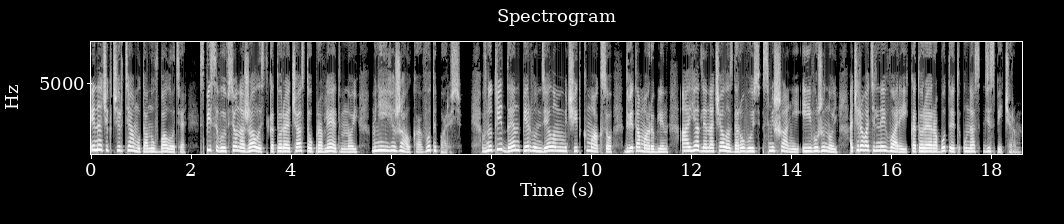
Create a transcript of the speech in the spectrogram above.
иначе к чертям утону в болоте. Списываю все на жалость, которая часто управляет мной. Мне ее жалко, вот и парюсь. Внутри Дэн первым делом мчит к Максу, две Тамары, блин, а я для начала здороваюсь с Мишаней и его женой, очаровательной Варей, которая работает у нас диспетчером.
